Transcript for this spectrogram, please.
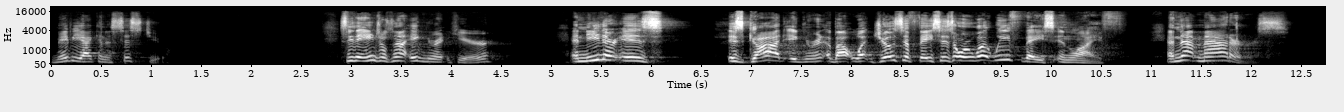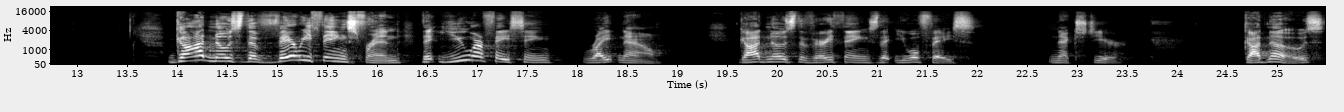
Maybe I can assist you. See, the angel's not ignorant here, and neither is, is God ignorant about what Joseph faces or what we face in life. And that matters. God knows the very things, friend, that you are facing right now. God knows the very things that you will face next year. God knows,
